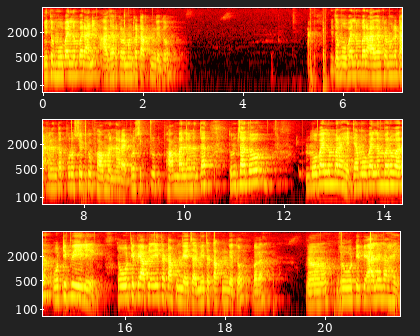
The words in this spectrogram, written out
इथं मोबाईल नंबर आणि आधार क्रमांक टाकून घेतो. इथं मोबाईल नंबर आधार क्रमांक टाकल्यानंतर प्रोसीड टू फॉर्म म्हणणार आहे. प्रोसीड टू फॉर्म भरल्यानंतर तुमचा जो मोबाईल नंबर आहे त्या मोबाईल नंबरवर ओ टी पी येईल. तो ओ टी पी आपल्याला इथं टाकून घ्यायचा आहे. मी इथं टाकून घेतो. बघा. जो ओ टी पी आलेला आहे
